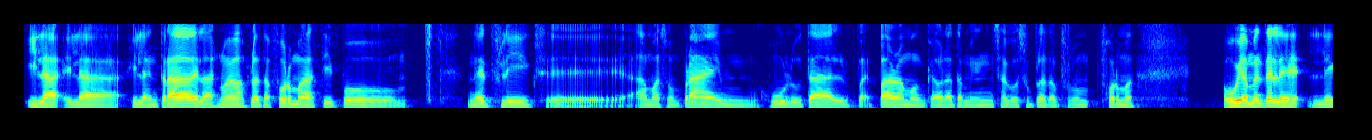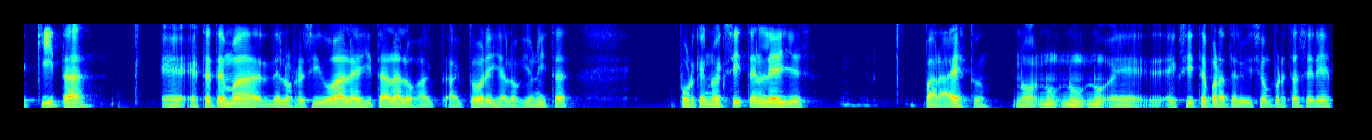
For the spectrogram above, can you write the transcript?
Y la, y la, y la entrada de las nuevas plataformas tipo Netflix, eh, Amazon Prime, Hulu, tal, Paramount, que ahora también sacó su plataforma, obviamente le, le quita eh, este tema de los residuales y tal a los actores y a los guionistas, porque no existen leyes para esto. No, no, no, eh, existe para televisión, pero estas series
